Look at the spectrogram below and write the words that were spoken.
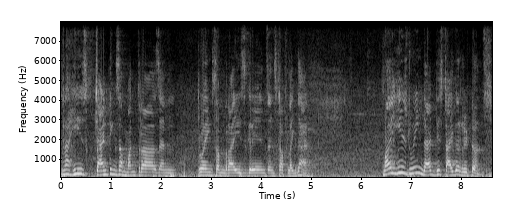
Now he is chanting some mantras and throwing some rice grains and stuff like that. While he is doing that, this tiger returns.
